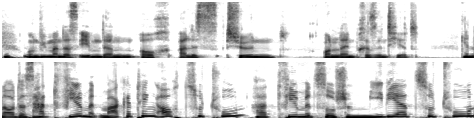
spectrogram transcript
und wie man das eben dann auch alles schön online präsentiert. Genau, das hat viel mit Marketing auch zu tun, hat viel mit Social Media zu tun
